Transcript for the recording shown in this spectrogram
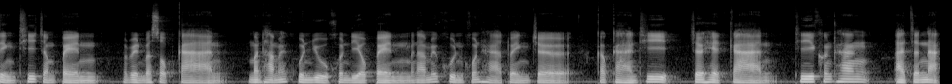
สิ่งที่จำเป็น มันเป็นประสบการณ์ มันทำให้คุณอยู่คนเดียวเป็น มันทำให้คุณค้นหาตัวเองเจอ กับการที่ จอเหตุการณ์ที่ค่อนข้างอาจจะหนัก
